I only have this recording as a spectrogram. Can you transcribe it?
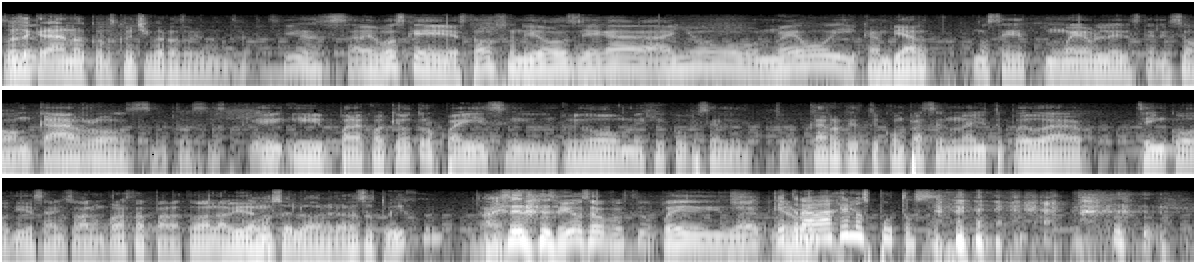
no sí, se crean, no conozco un chingo de raza no. Sí, sabemos que Estados Unidos llega año nuevo y cambiar, no sé, muebles, televisión, carros, entonces, y, y para cualquier otro país, incluido México, pues el, tu carro que te compras en un año te puede durar 5 o 10 años, o a lo mejor hasta para toda la vida, ¿Cómo ¿no? se lo regalas a tu hijo? eh? Sí, o sea, pues puede durar. Que trabajen los putos.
